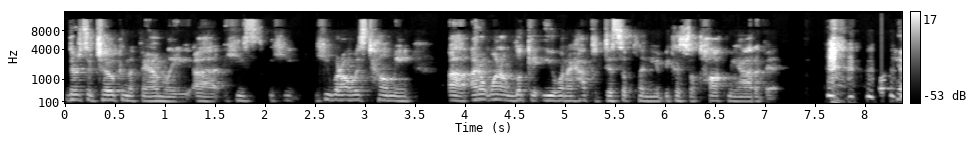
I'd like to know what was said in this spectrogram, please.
there's a joke in the family. Uh, he's he he would always tell me, uh, "I don't want to look at you when I have to discipline you because you'll talk me out of it."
